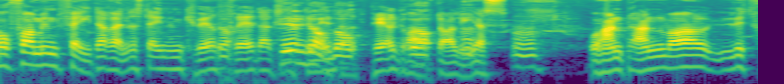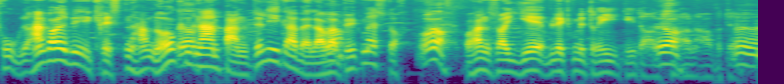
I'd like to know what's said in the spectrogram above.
Morfar min feide rennesteinen hver ja. fredag Per Gravdal. Per Gravdal, ja. yes. Mm. Og han, han, var litt frodig. Han var kristen, han òg, ja. men han bandet likevel. Han var byggmester. Oh. Og han sa jævlig med drit i dag, sa han av og til.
